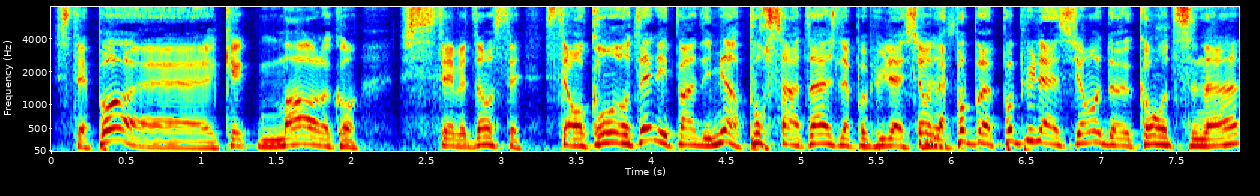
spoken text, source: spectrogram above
c'était pas euh, quelques morts. Là, qu'on- c'était, c'était, c'était- on comptait les pandémies en pourcentage de la population. La pop- population d'un continent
